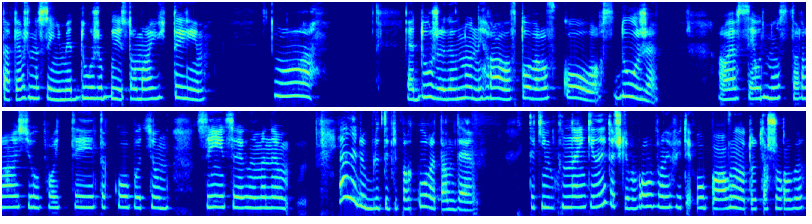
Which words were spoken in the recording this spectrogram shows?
Так, я вже на синьому, я дуже швидко маю йти. О, я дуже давно не грала в Tower of Colors. Дуже. Але я все одно стараюся його пройти тако по цьому синій, це як на мене. Я не люблю такі паркури там, де такі маленькі ниточки, попробуй по них війти. Опа, воно тут та що робить?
